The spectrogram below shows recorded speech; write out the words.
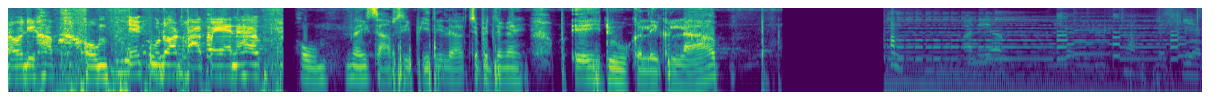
สวัสดีครับ ผมเอ็กอุดรปากแปรนะครับ ผมในสามสี่ปีที่แล้วจะเป็นยังไง เอยดูกันเลยครับอันนี้ครับชอบเด็กเกียน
